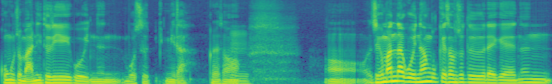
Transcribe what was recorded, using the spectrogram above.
공을 좀 많이 들이고 있는 모습입니다. 그래서 음. 어, 지금 만나고 있는 한국계 선수들에게는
